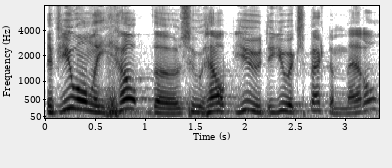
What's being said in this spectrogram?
If you only help those who help you, do you expect a medal?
